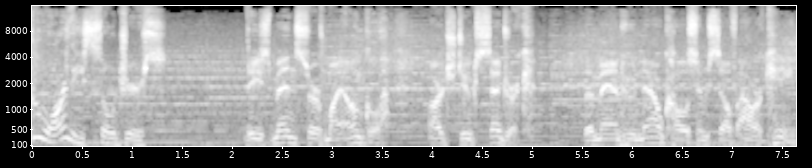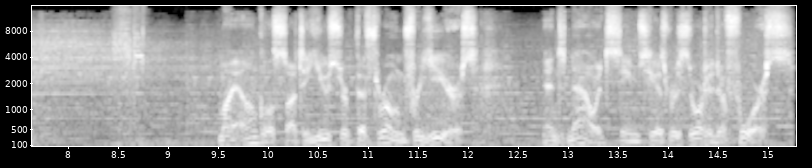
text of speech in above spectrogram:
Who are these soldiers? These men serve my uncle, Archduke Cedric, the man who now calls himself our king. My uncle sought to usurp the throne for years, and now it seems he has resorted to force.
